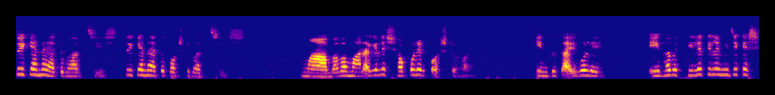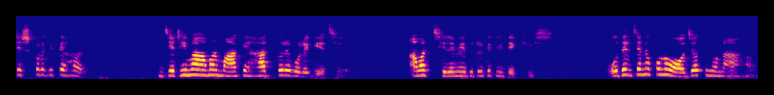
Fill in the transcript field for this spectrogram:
তুই কেন এত ভাবছিস? তুই কেন এত কষ্ট পাচ্ছিস? মা বাবা মারা গেলে সকলের কষ্ট হয়, কিন্তু তাই বলে এইভাবে তিলে তিলে নিজেকে শেষ করে দিতে হয়? জেঠিমা আমার মাকে হাত ধরে বলে গিয়েছিল, আমার ছেলে মেয়ে দুটোকে তুই দেখিস, ওদের যেন কোনো অযত্ন না হয়।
